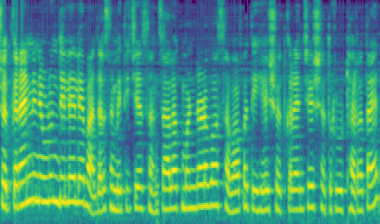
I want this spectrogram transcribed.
शेतकऱ्यांनी निवडून दिलेले बाजार समितीचे संचालक मंडळ व सभापती हे शेतकऱ्यांचे शत्रू ठरत आहेत.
